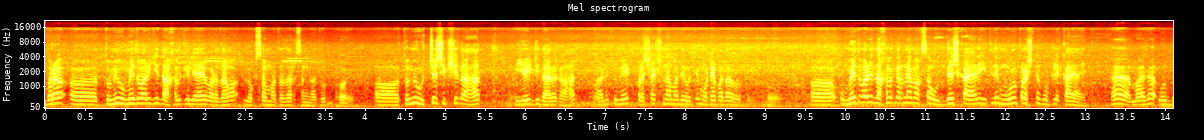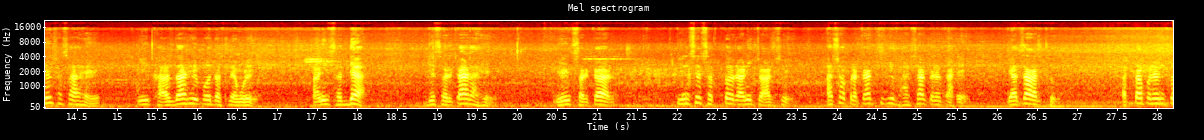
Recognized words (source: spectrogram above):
बरं तुम्ही उमेदवारी जी दाखल केली आहे वर्धा लोकसभा मतदारसंघातून. होय. तुम्ही उच्च शिक्षित आहात पी एच डी धारक आहात आणि तुम्ही एक प्रशासनामध्ये होते मोठ्या पदावर होते. हो. उमेदवारी दाखल करण्यामागचा उद्देश काय आहे? आणि इथले मूळ प्रश्न कुठले? काय आहेत? हां माझा उद्देश असा आहे की खासदार हे पद असल्यामुळे आणि सध्या जे सरकार आहे हे सरकार तीनशे सत्तर आणि चारशे अशा प्रकारची जी भाषा करत आहे याचा अर्थ आत्तापर्यंत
